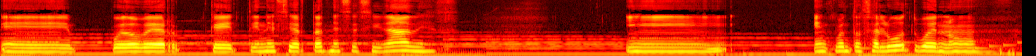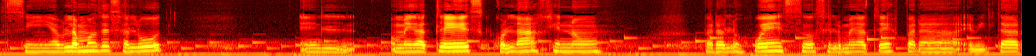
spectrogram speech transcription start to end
eh, puedo ver que tiene ciertas necesidades. Y en cuanto a salud, bueno, si hablamos de salud, el omega 3, colágeno para los huesos, el omega 3 para evitar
